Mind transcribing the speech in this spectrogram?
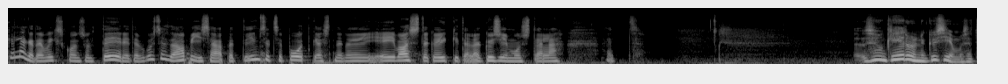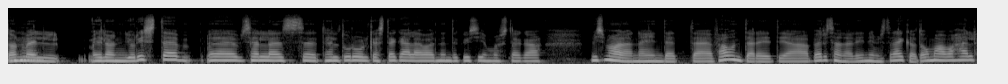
kellega ta võiks konsulteerida või kust ta seda abi saab, et ilmselt see podcast nagu ei, ei vasta kõikidele küsimustele, et see on keeruline küsimus, et on mm -hmm. meil, meil on juriste äh, selles, sel turul, kes tegelevad nende küsimustega mis ma olen näinud, et äh, founder'id ja personaliinimesed räägivad omavahel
